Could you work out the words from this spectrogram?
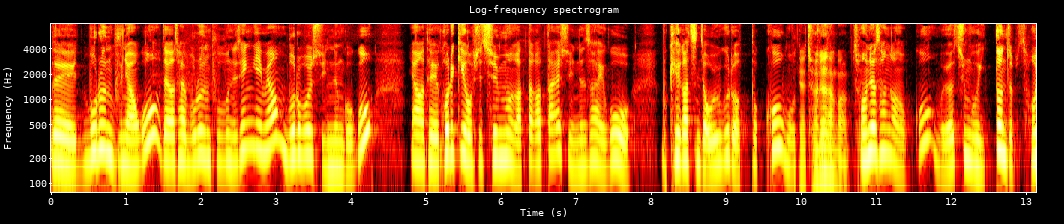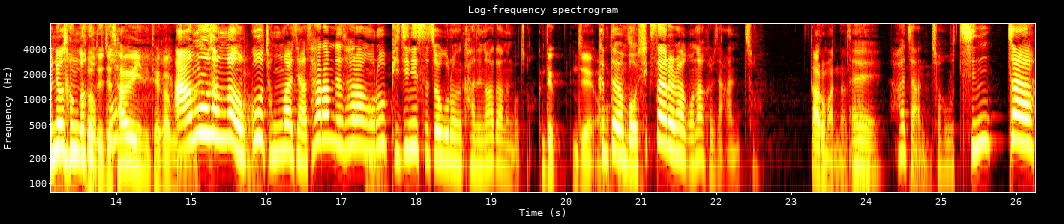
네, 모르는 분야고 내가 잘 모르는 부분이 생기면 물어볼 수 있는 거고 그냥 되게 거리낌 없이 질문 왔다 갔다 할 수 있는 사이고 뭐 걔가 진짜 얼굴이 어떻고 뭐 야, 전혀 그- 상관없죠. 전혀 상관없고 뭐 여자친구가 있던 점 전혀 상관없고 너도 이제 사회인이 돼가고. 아무. 상관없고 어. 정말 그냥 사람 대 사람으로 어. 비즈니스적으로는 가능하다는 거죠. 근데 이제 어, 그때는 뭐. 식사를 하거나 그러지 않죠. 따로 만나서. 네, 하지 음. 않죠. 뭐 진짜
